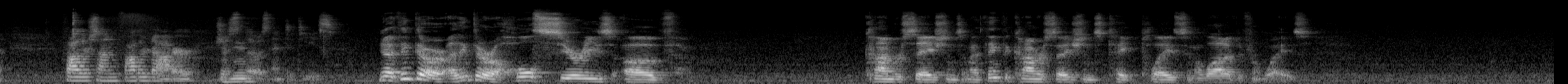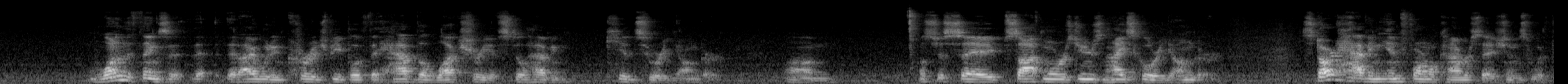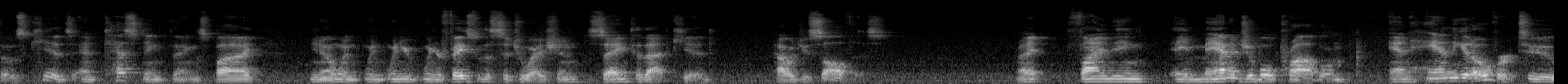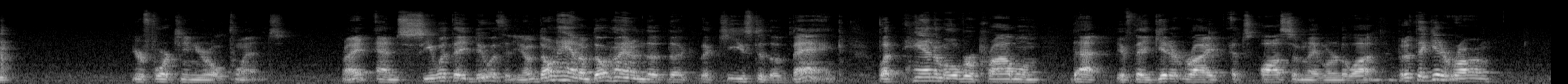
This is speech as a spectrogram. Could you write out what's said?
father son, father daughter, just Mhm. those entities? You know, I think there are I think there are a whole series of conversations, and I think the conversations take place in a lot of different ways. One of the things that, that, that I would encourage people if they have the luxury of still having kids who are younger, um, let's just say sophomores, juniors in high school or younger, start having informal conversations with those kids and testing things by you know when, when, when you when you're faced with a situation saying to that kid how would you solve this? Right? Finding a manageable problem and handing it over to your 14 year old twins right? And see what they do with it. You know don't hand them don't hand them the, the, the keys to the bank but hand them over a problem that if they get it right it's awesome they learned a lot. Mm-hmm. But if they get it wrong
